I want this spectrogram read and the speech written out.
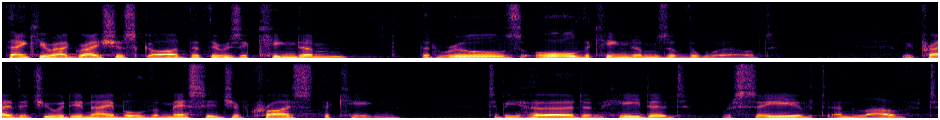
Thank you, our gracious God, that there is a kingdom that rules all the kingdoms of the world. We pray that you would enable the message of Christ the King to be heard and heeded, received and loved,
